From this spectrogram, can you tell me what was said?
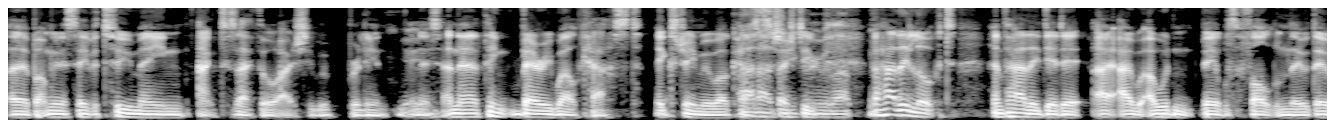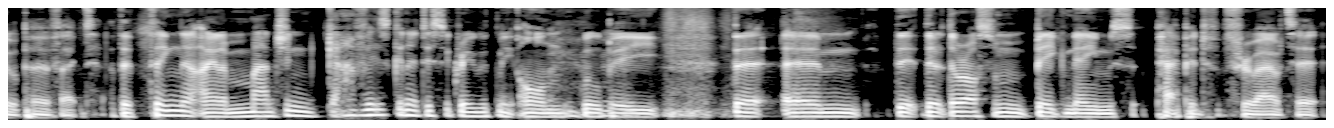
uh, but I'm going to say the two main actors I thought actually were brilliant in Yeah. this, and I think very well cast, extremely well cast, especially agree with that. for how they looked and for how they did it. I, I, I wouldn't be able to fault them; they, were- they were perfect. The thing that I imagine Gav is going to disagree with me on will be that um, the, there, there are some big names peppered throughout it.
